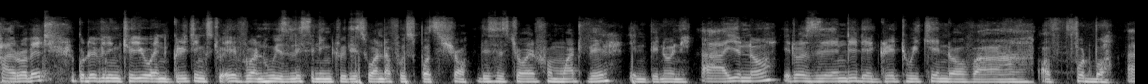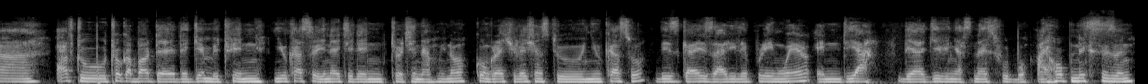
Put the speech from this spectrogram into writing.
Hi, Robert. Good evening to you and greetings to everyone who is listening to this wonderful sports show. This is Joel from Wattville in Benoni. Uh, you know, it was indeed a great weekend of uh, of football. Uh, I have to talk about the, the game between Newcastle United and Tottenham. You know, congratulations to Newcastle. These guys are really playing well, and yeah, they are giving us nice football. I hope next season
